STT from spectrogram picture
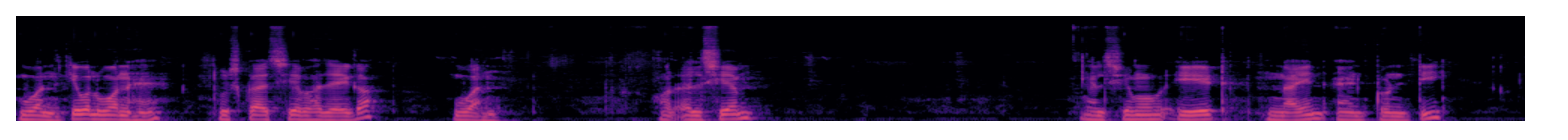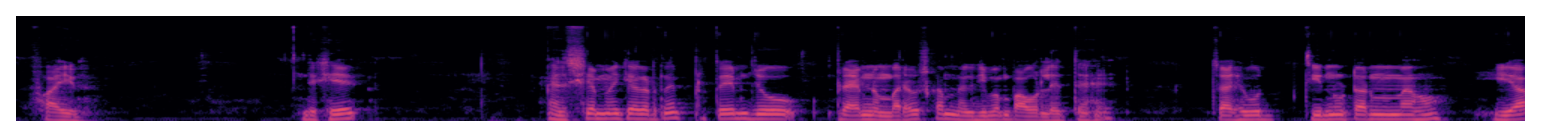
वन केवल वन है तो इसका एच सी एफ़ आ जाएगा वन और LCM LCM of eight, nine and twenty five. देखिए एल्शियम में क्या करते हैं, प्रत्येक जो प्राइम नंबर है, उसका मैक्सिमम पावर लेते हैं। चाहे वो तीनों टर्म में हो या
